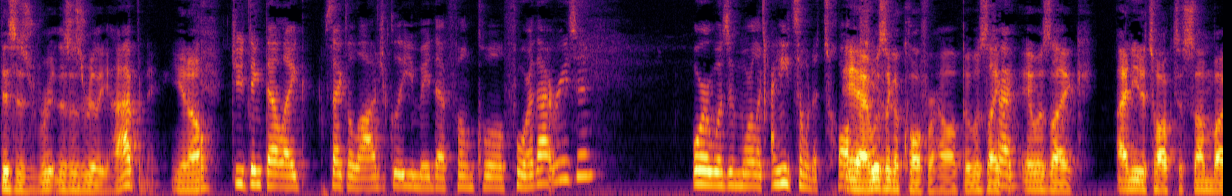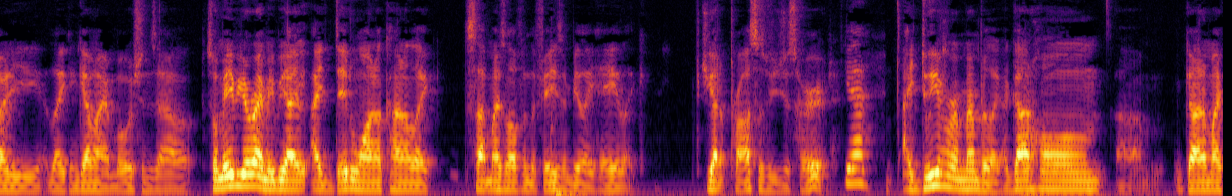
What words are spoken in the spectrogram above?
this is re- this is really happening. You know? Do you think that like psychologically you made that phone call for that reason? Or was it more like I need someone to talk yeah, to? it was like a call for help. It was like Okay. it was like I need to talk to somebody like and get my emotions out. So maybe you're right. Maybe I I did want to kind of like slap myself in the face and be like, hey, like you got to process what you just heard. Yeah. I do even remember like I got home, um, got in my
